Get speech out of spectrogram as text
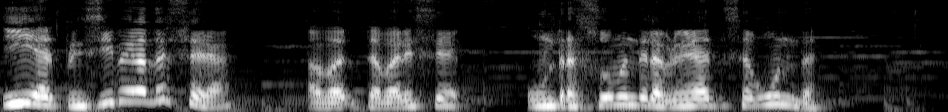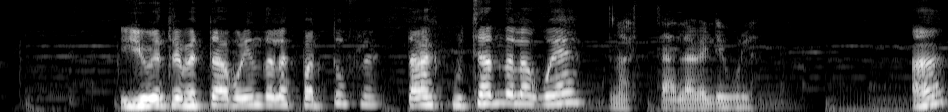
Y al principio de la tercera, te aparece un resumen de la primera y segunda. Y yo mientras me estaba poniendo las pantuflas, estaba escuchando la weá. No está la película. ¿Ah?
